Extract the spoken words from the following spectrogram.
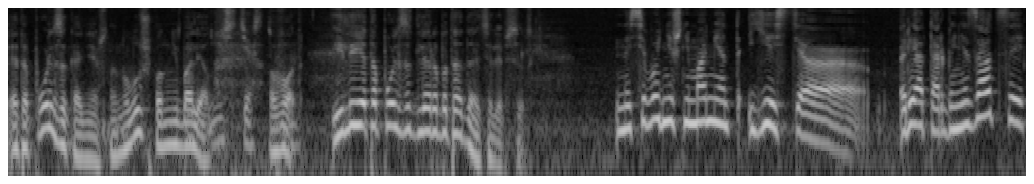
это польза, конечно, но лучше бы он не болел. Естественно. Вот. Или это польза для работодателя все-таки? На сегодняшний момент есть э, ряд организаций,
